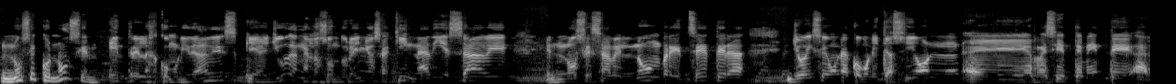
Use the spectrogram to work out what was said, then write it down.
no se conocen entre las comunidades que ayudan a los hondureños aquí. Nadie sabe, no se sabe el nombre, etcétera. Yo hice una comunicación eh, recientemente al,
